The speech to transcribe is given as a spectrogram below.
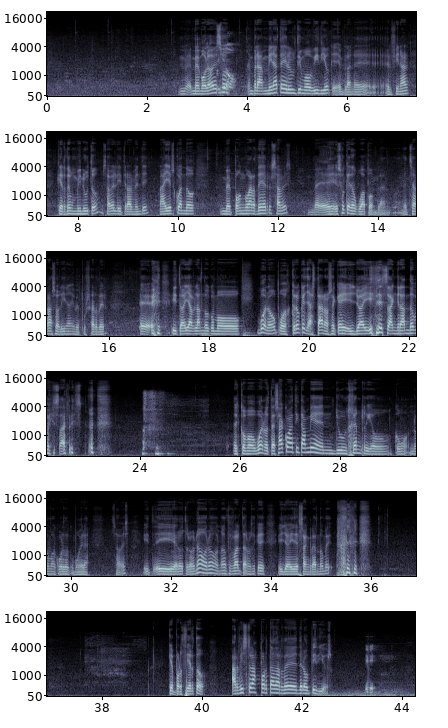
Me, me moló eso. En plan, mírate el último vídeo, que en plan, eh, el final, que es de un minuto, ¿sabes? Literalmente. Ahí es cuando me pongo a arder, ¿sabes? Eso quedó guapo, en plan. Me eché gasolina y me puse a arder. Eh, y tú ahí hablando como, bueno, pues creo que ya está, no sé qué. Y yo ahí desangrándome, ¿sabes? Es como, bueno, te saco a ti también, Jun Henry, o como, no me acuerdo cómo era, ¿sabes? Y, y el otro, no, no, no hace falta, no sé qué. Y yo ahí desangrándome. Que por cierto, ¿has visto las portadas de, de los vídeos? Sí.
